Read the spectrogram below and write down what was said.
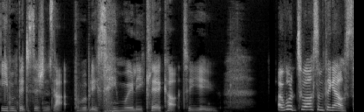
even for decisions that probably seem really clear cut to you. I want to ask something else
